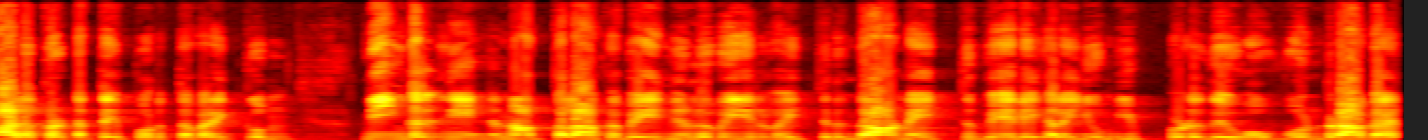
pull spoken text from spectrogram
காலகட்டத்தை பொறுத்த வரைக்கும் நீங்கள் நீண்ட நாட்களாகவே நிலுவையில் வைத்திருந்த அனைத்து வேலைகளையும் இப்பொழுது ஒவ்வொன்றாக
